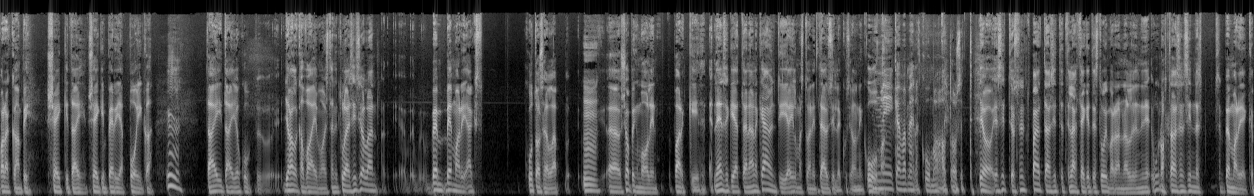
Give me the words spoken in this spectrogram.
varakkaampi sheikki tai sheikin periä poika mm. tai, tai joku jalkavaimoista, niin tulee siis jollain Bem- Bemari X kutosella Mm. äh, shopping mallin parkkiin. Ne ensinnäkin jättää ne aina käyntiin ja ilmastoinnit täysille, kun siellä on niin kuuma. Niin ikävä mennä kuumaa autoa sitten. Joo, ja sitten jos nyt päättää sitten, että ne lähtee kenties uimarannalle, niin unohtaa sen sinne, sen pemari, eikä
